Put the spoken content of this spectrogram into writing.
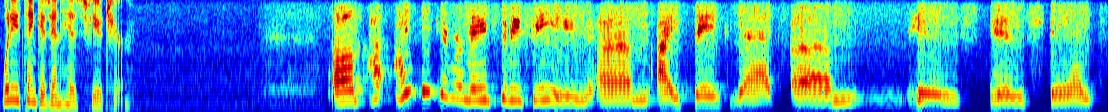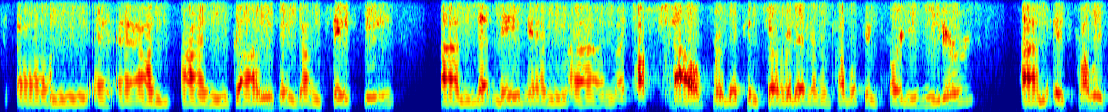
What do you think is in his future? Um, I, I think it remains to be seen. Um, I think that um, his his stance um, on on guns and gun safety um, that made him um, a tough sell for the conservative and Republican Party leaders um, is probably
